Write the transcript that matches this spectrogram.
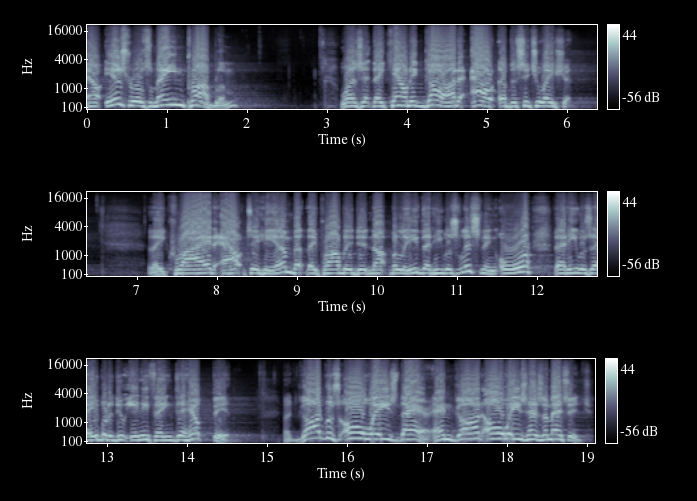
Now, Israel's main problem was that they counted God out of the situation. They cried out to him, but they probably did not believe that he was listening or that he was able to do anything to help them. But God was always there, and God always has a message.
